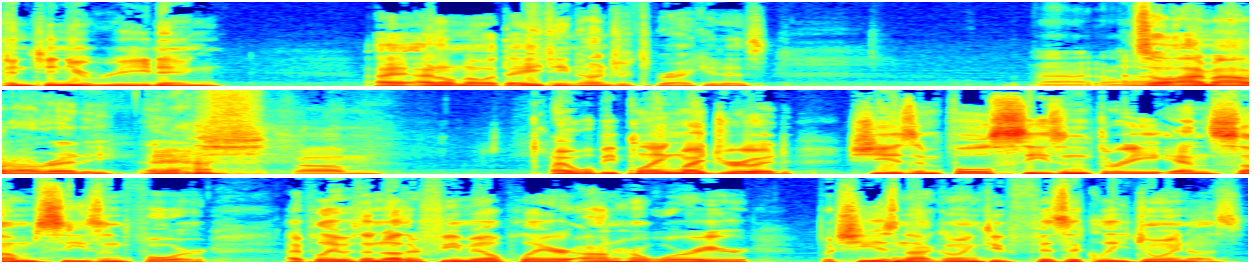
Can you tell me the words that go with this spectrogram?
Continue reading. I, I don't know what the 1800s bracket is, I don't so I'm out already. Anyways. Um, I will be playing my druid. She is in full season three and some season four. I play with another female player on her warrior, but she is not going to physically join us.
